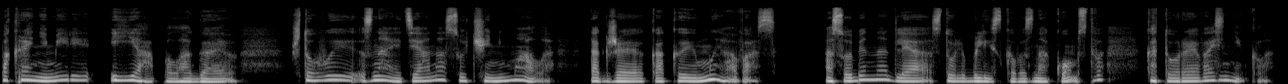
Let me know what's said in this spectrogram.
«по крайней мере, и я полагаю, что вы знаете о нас очень мало, так же, как и мы о вас, особенно для столь близкого знакомства, которое возникло.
